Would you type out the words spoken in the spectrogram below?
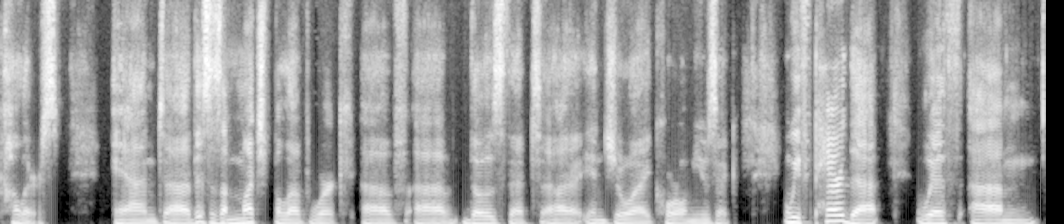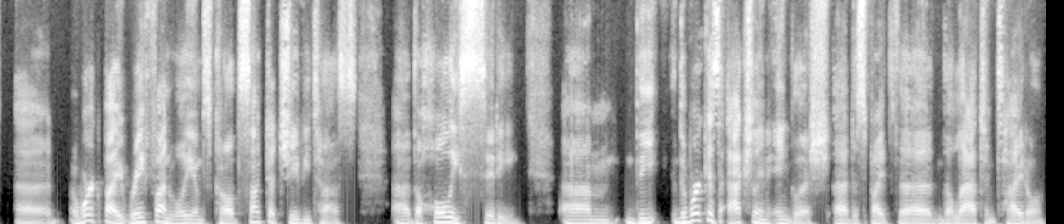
colors. And uh, this is a much beloved work of uh, those that uh, enjoy choral music. And we've paired that with um, uh, a work by Vaughan Williams called Sancta Civitas, uh, the Holy City. Um, the, the work is actually in English, uh, despite the, the Latin title.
